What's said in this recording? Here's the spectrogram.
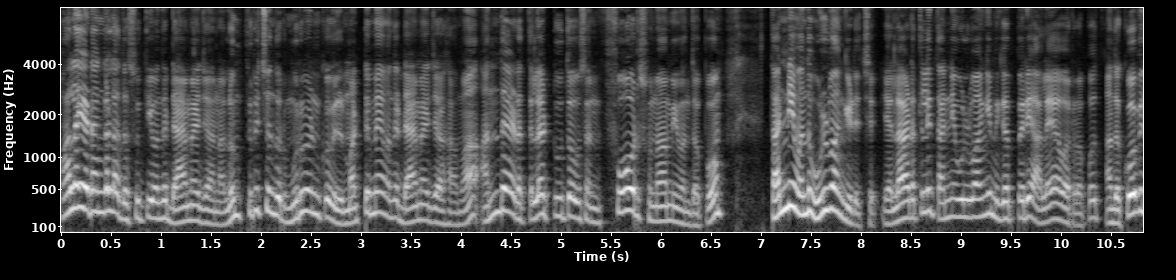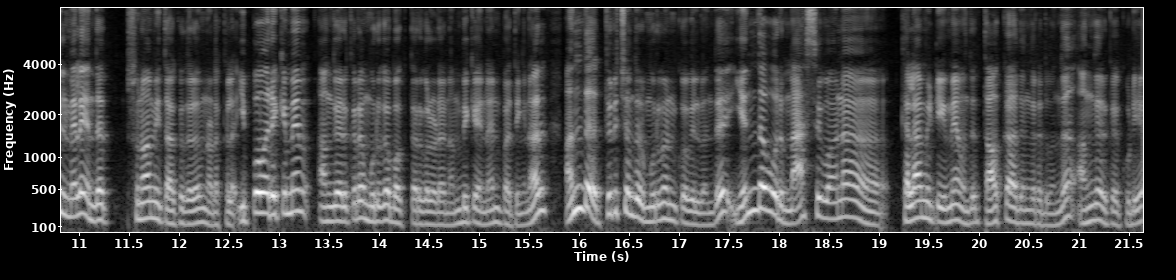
பல இடங்கள் அதை சுற்றி வந்து டேமேஜ் ஆனாலும் திருச்செந்தூர் முருகன் கோவில் மட்டுமே வந்து டேமேஜ் ஆகாமல் அந்த இடத்துல டூ தௌசண்ட் ஃபோர் சுனாமி வந்தப்போ தண்ணி வந்து உள்வாங்கிடுச்சு. எல்லா இடத்துலையும் தண்ணி உள்வாங்கி மிகப்பெரிய அலையாக வர்றப்போ அந்த கோவில் மேலே எந்த சுனாமி தாக்குதலும் நடக்கல. இப்போ வரைக்குமே அங்கே இருக்கிற முருக பக்தர்களோட நம்பிக்கை என்னன்னு பார்த்தீங்கன்னா அந்த திருச்செந்தூர் முருகன் கோவில் வந்து எந்த ஒரு மேசிவான கெலாமிட்டியுமே வந்து தாக்காதுங்கிறது வந்து அங்கே இருக்கக்கூடிய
